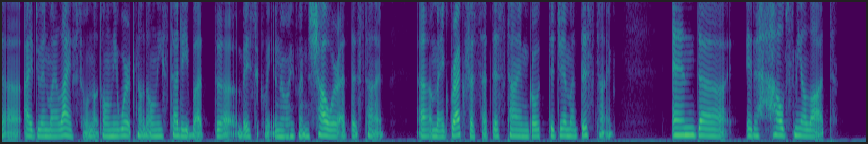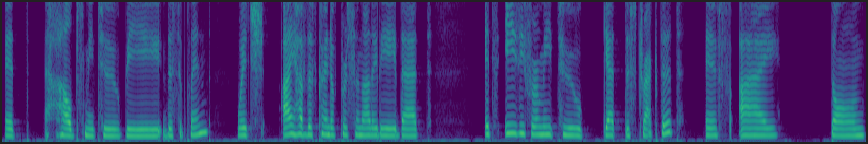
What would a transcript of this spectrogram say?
uh, I do in my life. So not only work, not only study, but uh, basically, you know, even shower at this time, uh, make breakfast at this time, go to the gym at this time. And uh, it helps me a lot. It helps me to be disciplined, which I have this kind of personality that it's easy for me to get distracted if I don't,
